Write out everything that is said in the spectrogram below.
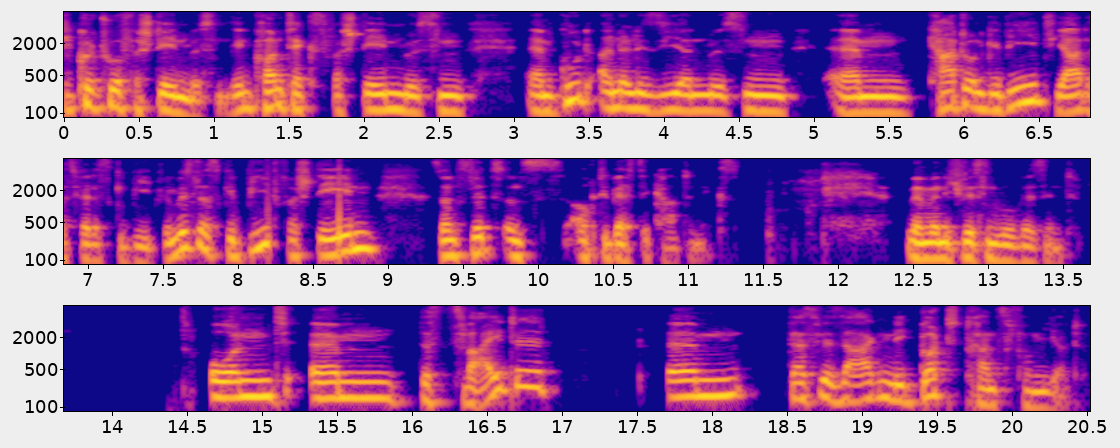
die Kultur verstehen müssen, den Kontext verstehen müssen, ähm, gut analysieren müssen. Ähm, Karte und Gebiet, ja, das wäre das Gebiet. Wir müssen das Gebiet verstehen, sonst nützt uns auch die beste Karte nichts, wenn wir nicht wissen, wo wir sind. Und ähm, das Zweite, ähm, dass wir sagen, nee, Gott transformiert.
